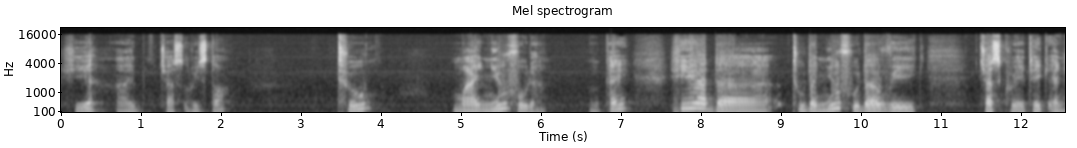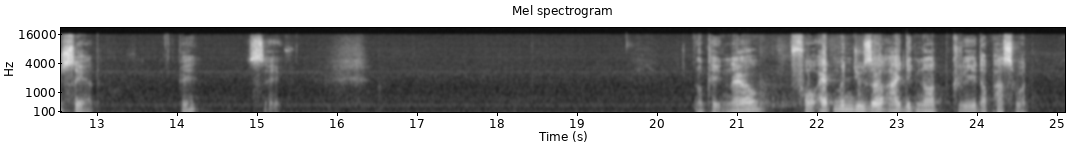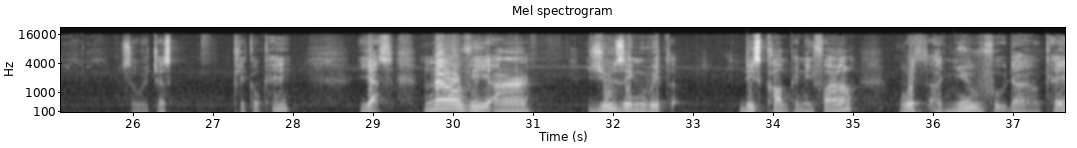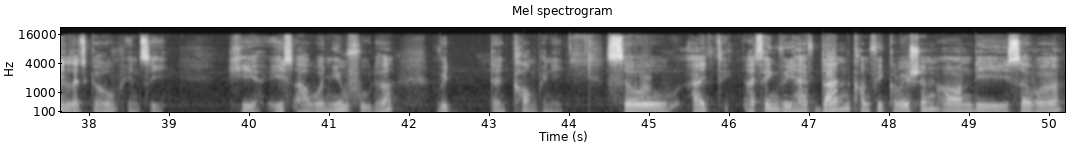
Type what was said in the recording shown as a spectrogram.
Here I just restore. To my new folder okay? Here the to the new folder we just created and shared okay? Save. Okay now for admin user I did not create a password. So we just click OK. Yes. Now we are using with this company file with a new folder. Okay let's go and see. Here is our new folder with the company. So I think I think we have done configuration on the server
